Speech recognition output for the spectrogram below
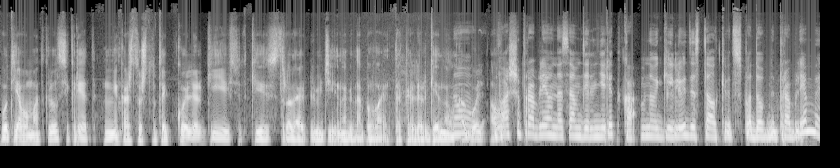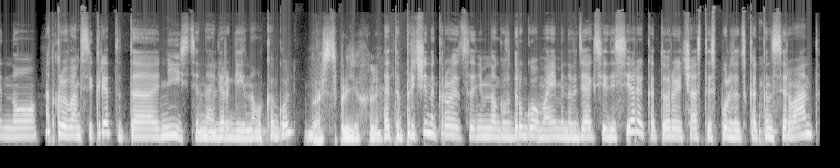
Вот я вам открыл секрет. Мне кажется, что такой аллергией все-таки страдают люди. Иногда бывает такая аллергия на Ну, алкоголь. а вот ваша проблема на самом деле не редка. Многие люди сталкиваются с подобной проблемой, но открою вам секрет, это не истинная аллергия на алкоголь. Здрасте, приехали. Эта причина кроется немного в другом, а именно в диоксиде серы, который часто используется как консервант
